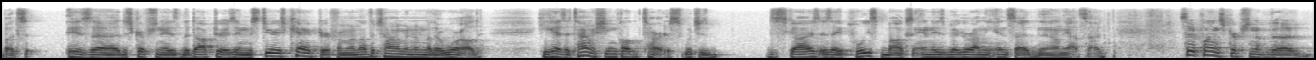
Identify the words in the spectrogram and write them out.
but his uh, description is the doctor is a mysterious character from another time in another world he has a time machine called the TARDIS which is disguised as a police box and is bigger on the inside than on the outside. So, a plain description of the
